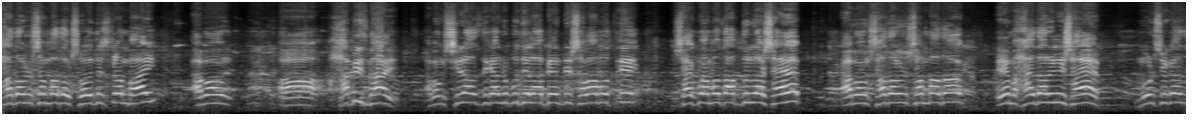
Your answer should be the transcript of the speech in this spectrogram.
সাধারণ সম্পাদক শহীদ ইসলাম ভাই এবং হাফিজ ভাই এবং সিরাজ দিঘান উপজেলা বিএনপির সভাপতি শেখ মোহাম্মদ আবদুল্লাহ সাহেব এবং সাধারণ সম্পাদক এম হায়দার আলী সাহেব, মুন্সিগঞ্জ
